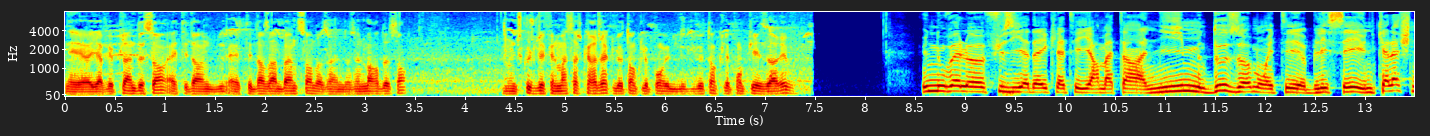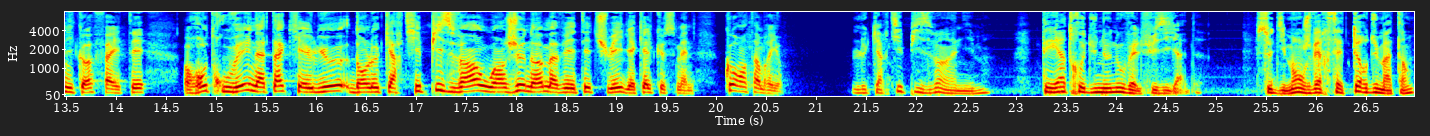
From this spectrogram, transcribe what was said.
Et il y avait plein de sang. Elle était dans, un bain de sang, dans une mare de sang. du coup, je lui ai fait le massage cardiaque le temps que, le, temps que les pompiers arrivent. Une nouvelle fusillade a éclaté hier matin à Nîmes. Deux hommes ont été blessés. Une Kalachnikov a été retrouvée. Une attaque qui a eu lieu dans le quartier Pisevin où un jeune homme avait été tué il y a quelques semaines. Corentin. Le quartier Pisevin à Nîmes, théâtre d'une nouvelle fusillade. Ce dimanche, vers 7 h du matin,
